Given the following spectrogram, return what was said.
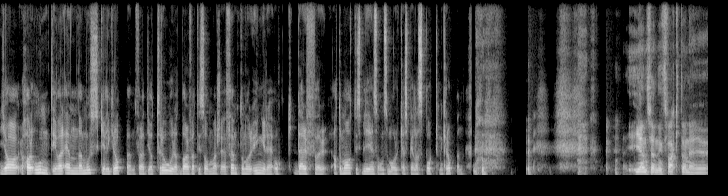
Jag har ont i varenda muskel i kroppen för att jag tror att bara för att det är sommar så är jag 15 år yngre och därför automatiskt blir en sån som orkar spela sport med kroppen. Igenkänningsfaktorn är ju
